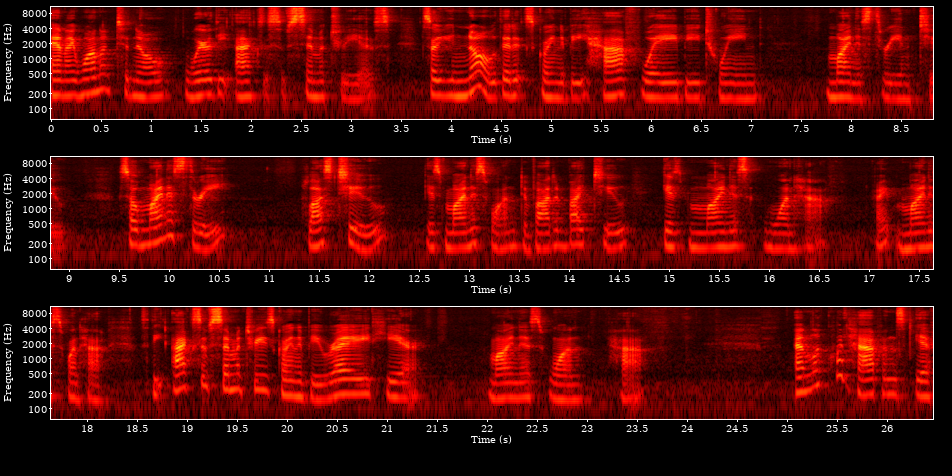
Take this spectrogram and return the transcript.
And I wanted to know where the axis of symmetry is. So you know that it's going to be halfway between minus 3 and 2. So minus 3 plus 2 is minus 1 divided by 2 is minus 1 half, right? Minus 1 half. So the axis of symmetry is going to be right here minus 1 half. And look what happens if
